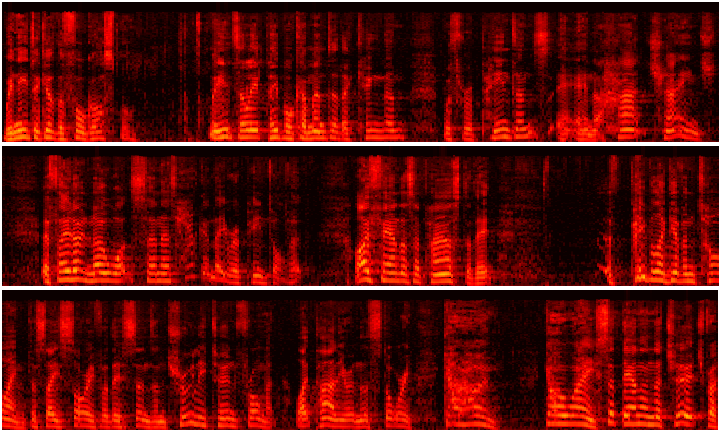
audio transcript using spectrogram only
We need to give the full gospel. We need to let people come into the kingdom with repentance and a heart change. If they don't know what sin is, how can they repent of it? I found as a pastor that if people are given time to say sorry for their sins and truly turn from it, like Palia in the story, go home, go away, sit down in the church for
